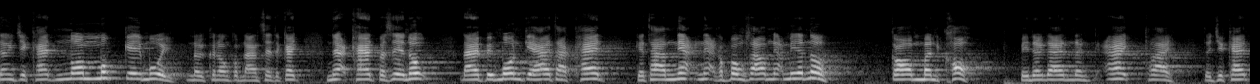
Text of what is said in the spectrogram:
នឹងជាខេត្តនាំមុខគេមួយ នៅក្នុងកំណើនសេដ្ឋកិច្ចអ្នកខេត្តប្រសេនុដែលពីមុនគេហៅថាខេត្តគេថាអ្នកអ្នកកំពង់សោមអ្នកមាននោះក៏មិនខុសពីនឹងដែលនឹងអាចខ្លាយទៅជាខេត្ត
